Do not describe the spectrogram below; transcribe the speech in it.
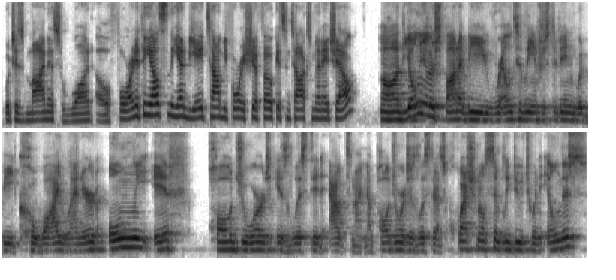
which is minus 104. Anything else in the NBA, Tom, before we shift focus and talk some NHL? Uh, the only other spot I'd be relatively interested in would be Kawhi Leonard, only if Paul George is listed out tonight. Now, Paul George is listed as questionable simply due to an illness.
